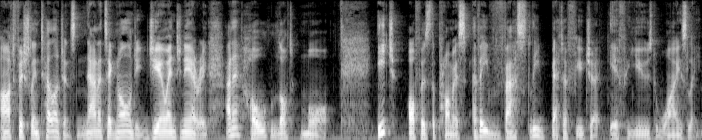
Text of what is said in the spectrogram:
artificial intelligence, nanotechnology, geoengineering, and a whole lot more. Each offers the promise of a vastly better future if used wisely.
